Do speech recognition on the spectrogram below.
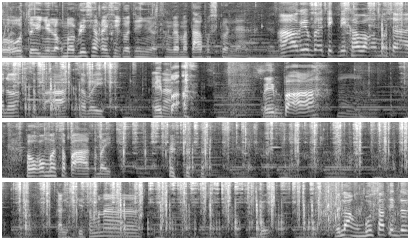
Oo, oh, utuin nyo lang. Kung mabilis yan kay sikotin nyo hanggang matapos ko na. Ah, okay ba technique hawakan mo sa ano, sa paa, sabay. May Ayun na. paa. May paa. Hmm. Hawakan mo sa paa, sabay. Kaliskis mo na. Wait lang, boost natin to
